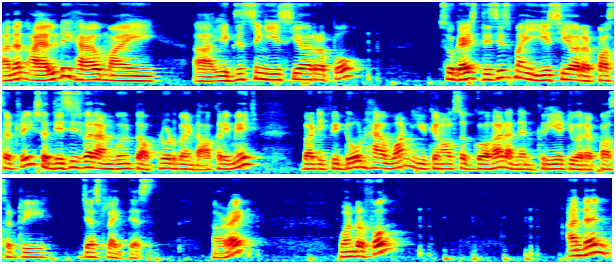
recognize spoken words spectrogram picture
And then I already have my uh, existing ECR repo. So guys, this is my ECR repository. So this is where I'm going to upload my Docker image. But if you don't have one, you can also go ahead and then create your repository just like this. All right. Wonderful. And then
